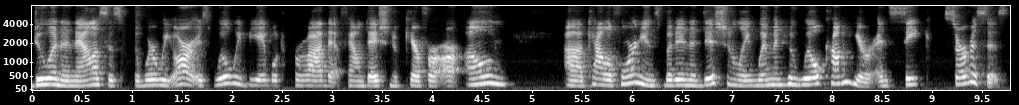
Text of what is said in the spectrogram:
do an analysis of where we are is will we be able to provide that foundation of care for our own uh, Californians, but in additionally women who will come here and seek services.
